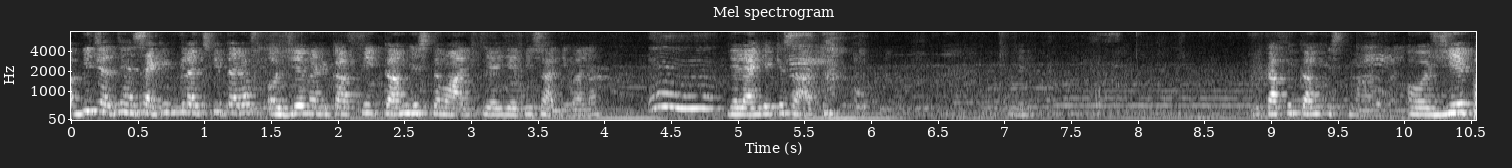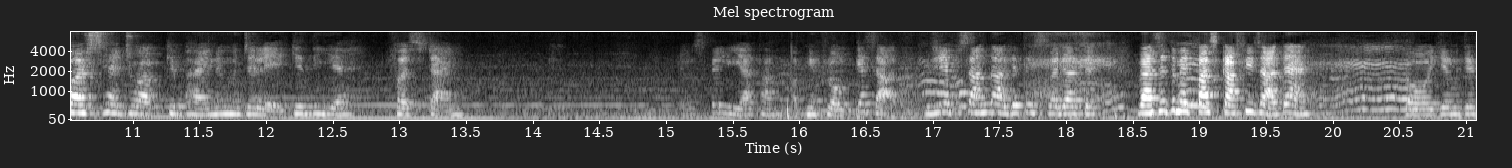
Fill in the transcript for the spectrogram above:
अभी चलते हैं सेकंड क्लच की तरफ़, और ये मैंने काफ़ी कम इस्तेमाल किया, ये भी शादी वाला। ये लहंगे के साथ। ये काफ़ी कम इस्तेमाल और ये पर्स है जो आपके भाई ने मुझे लेके दिया है फ़र्स्ट टाइम पे लिया था अपनी फ्लोट के साथ। मुझे पसंद आ गया था इस वजह से। वैसे तो मेरे पास काफ़ी ज़्यादा है तो ये मुझे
